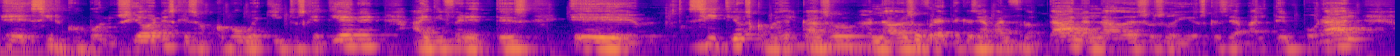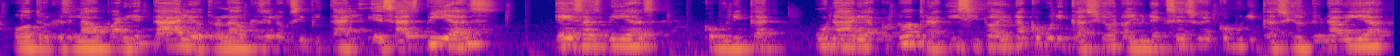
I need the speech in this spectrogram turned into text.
eh, circunvoluciones que son como huequitos que tienen, hay diferentes eh, sitios, como es el caso al lado de su frente que se llama el frontal, al lado de sus oídos que se llama el temporal, otro que es el lado parietal y otro lado que es el occipital. Esas vías, esas vías comunican un área con otra y si no hay una comunicación, no hay un exceso de comunicación de una vía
